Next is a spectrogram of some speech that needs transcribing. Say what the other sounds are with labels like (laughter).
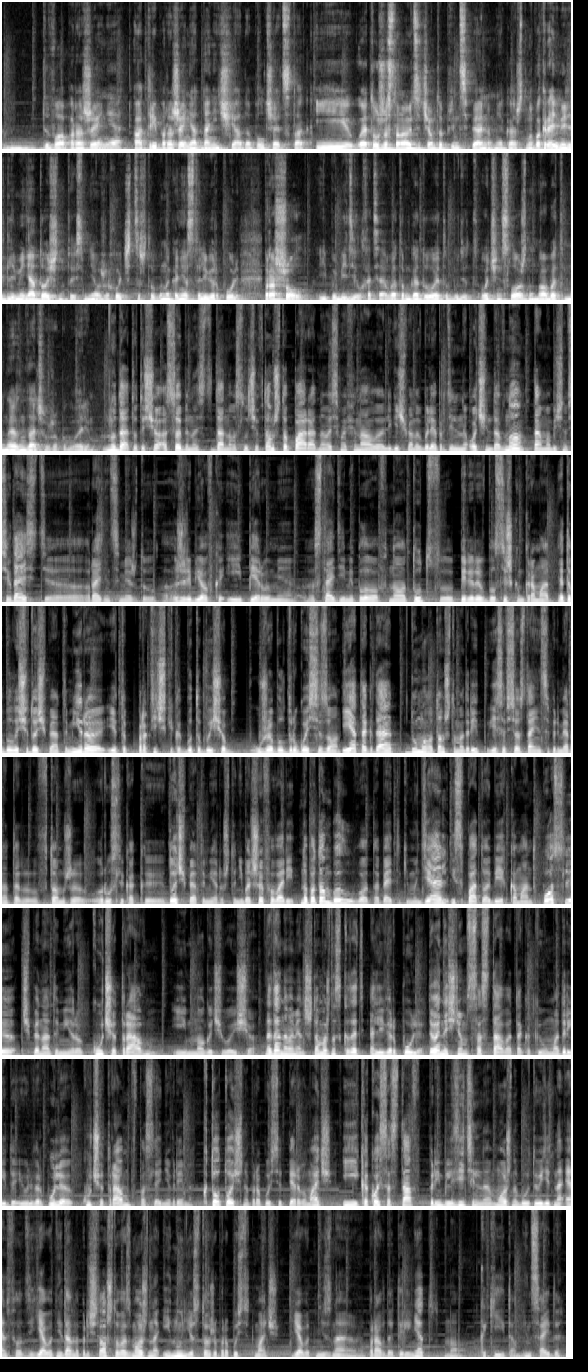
два поражения, а, три поражения, одна ничья, да, получается так. И это уже становится чем-то принципиальным, мне кажется. Ну, по крайней мере, для меня точно. То есть мне уже хочется, чтобы наконец-то Ливерпуль прошел и победил. Хотя в этом году это будет очень сложно, но об этом мы, наверное, дальше уже поговорим. Ну да, тут еще особенность данного случая в том, что пара 1-8 финала Лиги Чемпионов были определены очень давно. Там обычно всегда есть э, разница между э, жеребьевкой и первыми э, стадиями плей-офф, но тут перерыв был слишком громад. Это было еще до чемпионата мира, и это практически как будто бы еще уже был другой сезон. И я тогда думал о том, что Мадрид, если все останется примерно в том же русле, как и до чемпионата мира, что небольшой фаворит. Но потом был вот опять-таки Мундиаль и спад у обеих команд после чемпионата мира, куча травм и много чего еще. На данный момент что можно сказать о Ливерпуле? Давай начнем с состава, так как и у Мадрида, и у Ливерпуля куча травм в последнее время. Кто точно пропустит первый матч и какой состав приблизительно можно будет увидеть увидеть на Энфилде. Я вот недавно прочитал, что, возможно, и Нуньес тоже пропустит матч. Я вот не знаю, правда это или нет, но какие там инсайды?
